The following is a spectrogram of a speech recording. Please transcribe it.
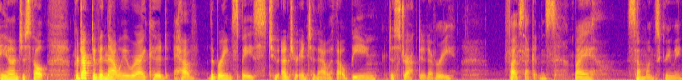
and just felt productive in that way where I could have the brain space to enter into that without being distracted every five seconds by someone screaming.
